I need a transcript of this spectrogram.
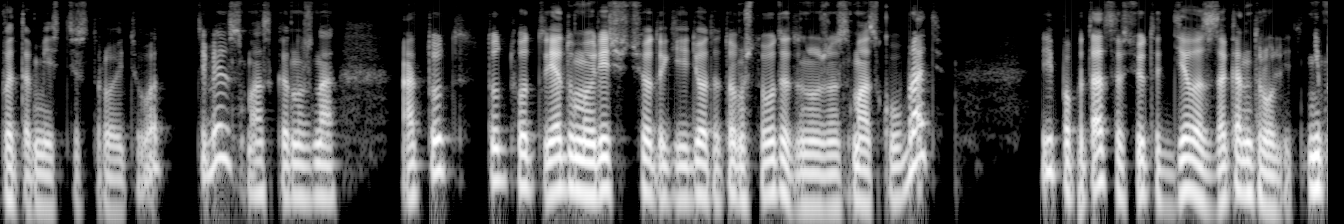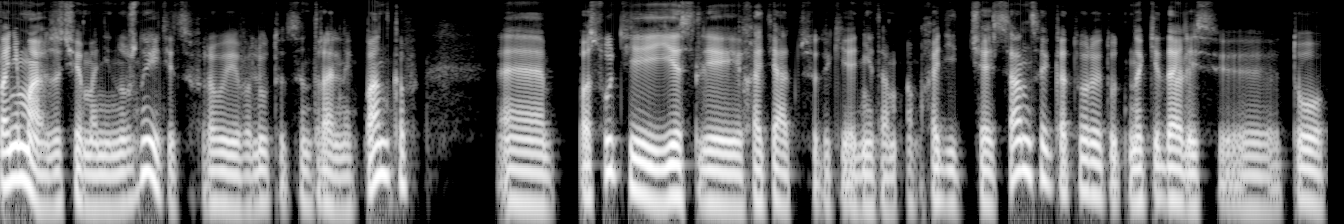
в этом месте строить, вот тебе смазка нужна. А тут, тут вот, я думаю, речь все-таки идет о том, что вот эту нужно смазку убрать и попытаться все это дело законтролить. Не понимаю, зачем они нужны, эти цифровые валюты центральных банков. Э, по сути, если хотят все-таки они там обходить часть санкций, которые тут накидались, э, то,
